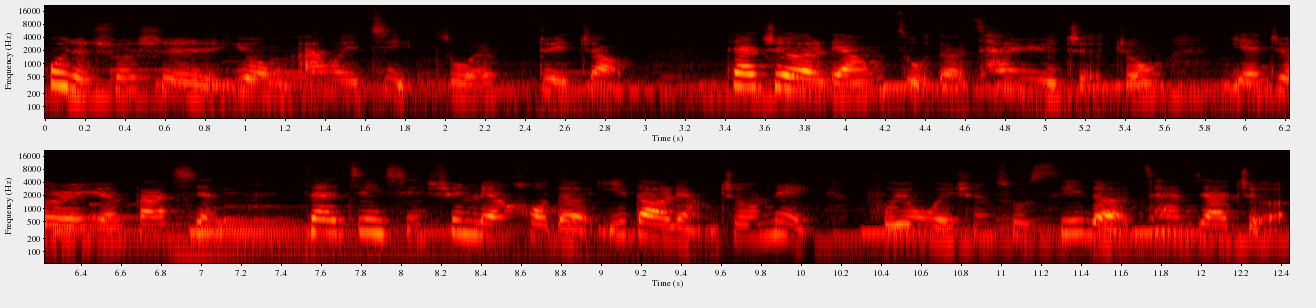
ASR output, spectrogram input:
或者说是用安慰剂作为对照。在这两组的参与者中，研究人员发现，在进行训练后的一到两周内，服用维生素 C 的参加者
